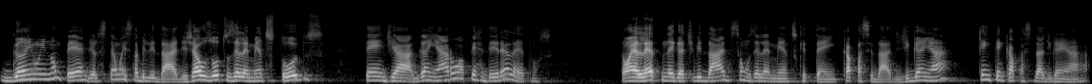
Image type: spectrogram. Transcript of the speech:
ganham e não perdem, eles têm uma estabilidade. Já os outros elementos todos tendem a ganhar ou a perder elétrons. Então a eletronegatividade são os elementos que têm capacidade de ganhar. Quem tem capacidade de ganhar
